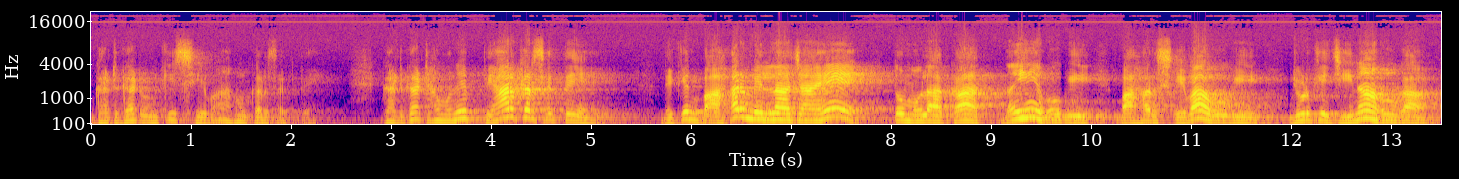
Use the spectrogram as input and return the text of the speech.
घटघट उनकी सेवा हम कर सकते हैं। घटघट हम उन्हें प्यार कर सकते हैं। लेकिन बाहर मिलना चाहें तो मुलाकात नहीं होगी, बाहर सेवा होगी, जुड़ के जीना होगा,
